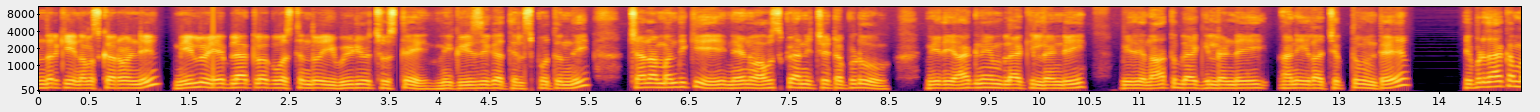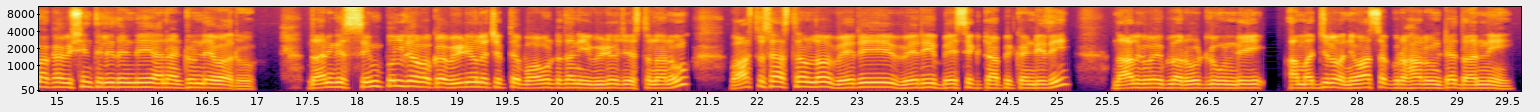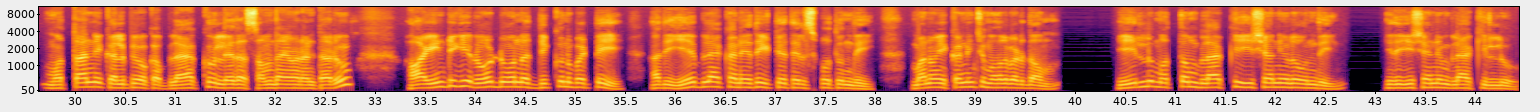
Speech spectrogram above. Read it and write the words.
అందరికీ నమస్కారం అండి. మీళ్ళు ఏ బ్లాక్లోకి వస్తుందో ఈ వీడియో చూస్తే మీకు ఈజీగా తెలిసిపోతుంది. చాలా మందికి నేను హౌస్ ప్లాన్ ఇచ్చేటప్పుడు మీది ఆగ్నేయం బ్లాక్ ఇల్లు అండి మీది నార్త్ బ్లాక్ ఇల్లు అండి అని ఇలా చెప్తూ ఉంటే ఇప్పటిదాకా మాకు ఆ విషయం తెలియదండి అని అంటుండేవారు. దానికి సింపుల్గా ఒక వీడియోలో చెప్తే బాగుంటుందని ఈ వీడియో చేస్తున్నాను. వాస్తు శాస్త్రంలో వెరీ వెరీ బేసిక్ టాపిక్ అండి ఇది. నాలుగు వైపుల రోడ్లు ఉండి ఆ మధ్యలో నివాస గృహాలు ఉంటే దాన్ని మొత్తాన్ని కలిపి ఒక బ్లాక్ లేదా సముదాయం అని అంటారు. ఆ ఇంటికి రోడ్డు ఉన్న దిక్కును బట్టి అది ఏ బ్లాక్ అనేది ఇట్టే తెలిసిపోతుంది. మనం ఇక్కడి నుంచి మొదలు పెడదాం. ఈ ఇల్లు మొత్తం బ్లాక్ ఈశాన్యంలో ఉంది. ఇది ఈశాన్యం బ్లాక్ ఇల్లు.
